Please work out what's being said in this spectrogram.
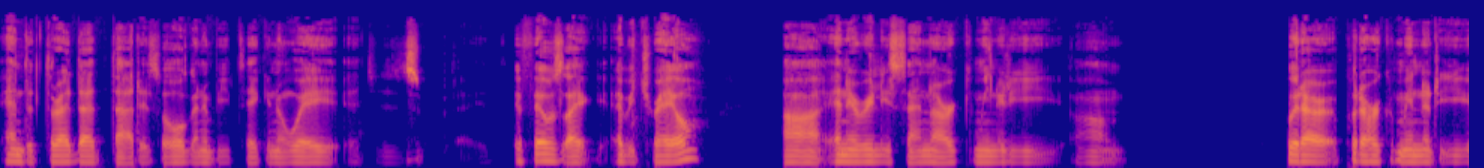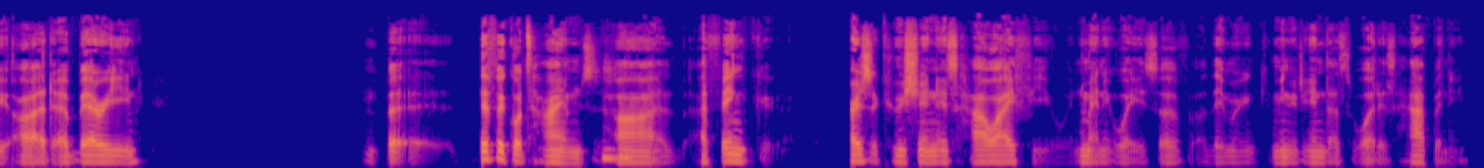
and the threat that that is all going to be taken away, it just it feels like a betrayal, uh, and it really sent our community, um, put our put our community at a very difficult times. Mm-hmm. Uh, I think persecution is how I feel in many ways of the immigrant community, and that's what is happening.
